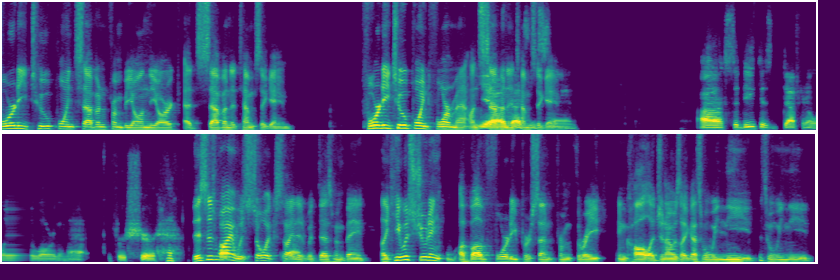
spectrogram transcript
42.7 from beyond the arc at seven attempts a game. 42.4 Matt on yeah, seven attempts insane. a game. Uh Saddiq is definitely lower than that for sure. this is why I was so excited yeah. with Desmond Bane. Like he was shooting above 40% from three in college. And I was like, that's what we need. That's what we need.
